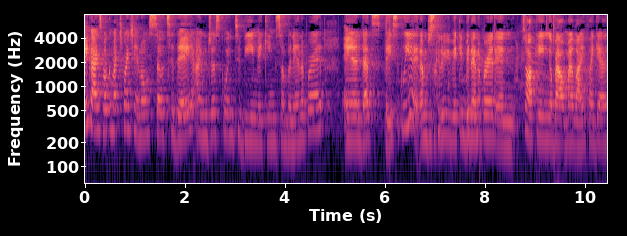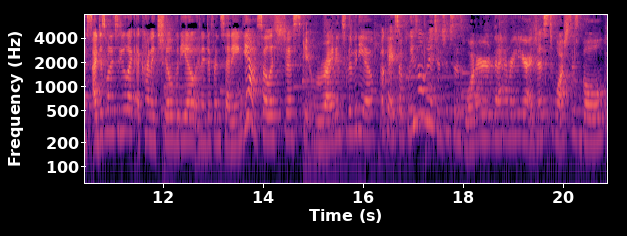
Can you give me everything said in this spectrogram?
Hey guys, welcome back to my channel. So today I'm just going to be making some banana bread and that's basically it. I'm just gonna be making banana bread and talking about my life, I guess. I just wanted to do like a kind of chill video in a different setting. Yeah, so let's just get right into the video. Okay, so please don't pay attention to this water that I have right here. I just washed this bowl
